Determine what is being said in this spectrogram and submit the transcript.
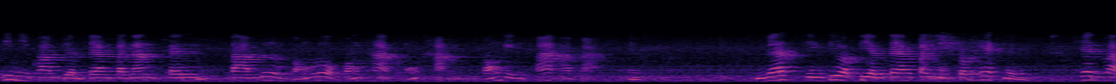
ที่มีความเปลี่ยนแปลงไปนั้นเป็นตามเรื่องของโลกของธาตุของขันของดินฟ้าอากาศและสิ่งที่ว่าเปลี่ยนแปลงไปอีกประเภทหนึ่ง เช่นว่า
